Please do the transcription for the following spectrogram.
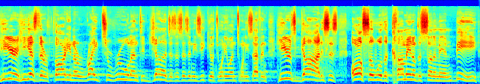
here he has the authority and the right to rule and to judge, as it says in Ezekiel 21, 27. Here's God. He says, also will the coming of the Son of Man be.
